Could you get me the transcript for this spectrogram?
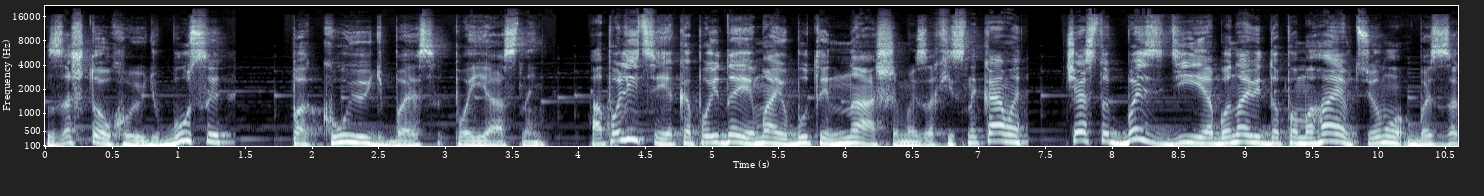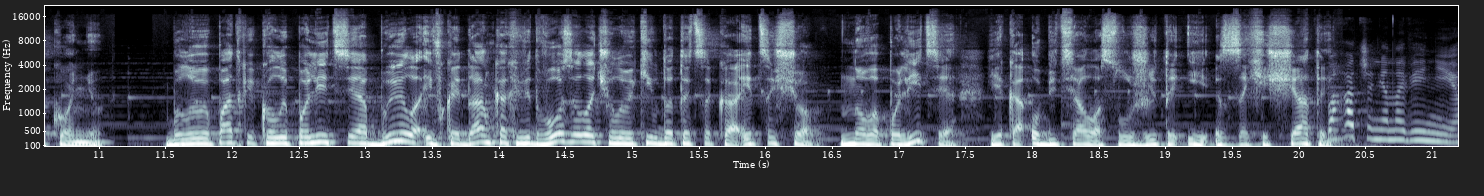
заштовхують буси, пакують без пояснень. А поліція, яка по ідеї має бути нашими захисниками, часто бездіє або навіть допомагає в цьому беззаконню. Були випадки, коли поліція била і в кайданках відвозила чоловіків до ТЦК. І це що? Нова поліція, яка обіцяла служити і захищати? Збагачення на війні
